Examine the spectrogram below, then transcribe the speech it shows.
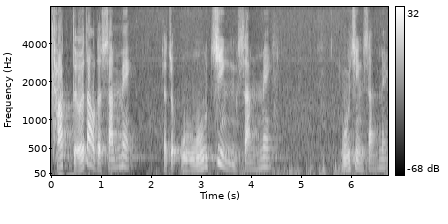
他得到的三昧叫做无尽三昧，无尽三昧。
